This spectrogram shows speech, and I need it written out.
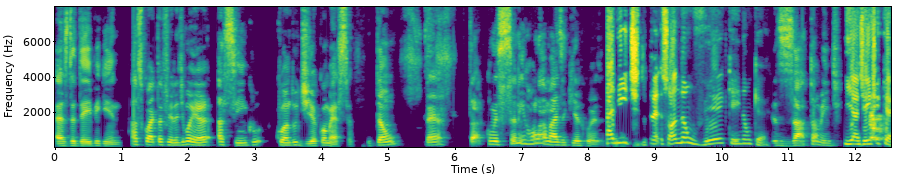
as the day begin. Às quarta-feira de manhã, às 5, quando o dia começa. Então, né, tá começando a enrolar mais aqui a coisa. Tá nítido. tá? Só não vê quem não quer. Exatamente. E a gente quer.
